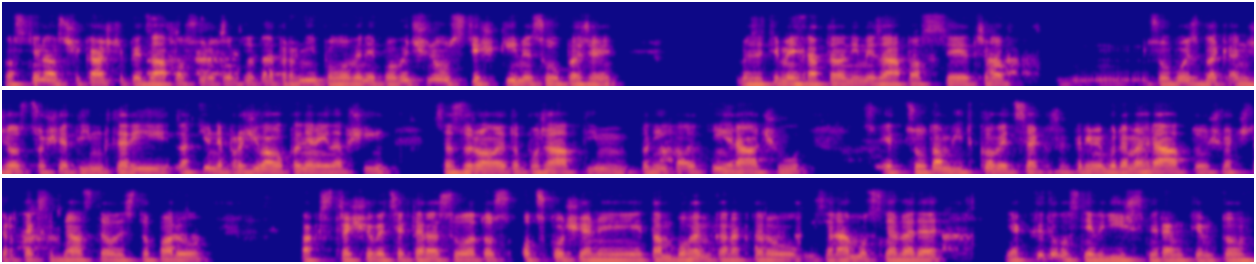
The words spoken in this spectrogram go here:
Vlastně nás čeká ještě pět zápasů do konce té první poloviny, povětšinou s těžkými soupeři. Mezi těmi hratelnými zápasy třeba souboj s Black Angels, což je tým, který zatím neprožívá úplně nejlepší sezonu, ale je to pořád tým plný kvalitních hráčů. Jsou tam Vítkovice, se kterými budeme hrát už ve čtvrtek 17. listopadu. Pak Střešovice, které jsou letos odskočeny, je tam Bohemka, na kterou se nám moc nevede. Jak ty to vlastně vidíš směrem k těmto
